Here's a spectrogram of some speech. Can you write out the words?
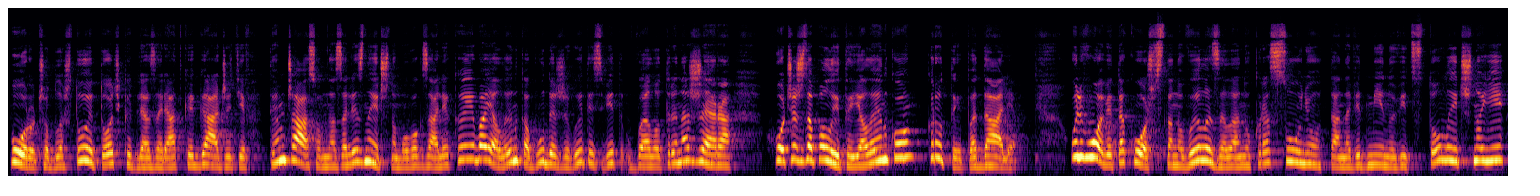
Поруч облаштують точки для зарядки гаджетів. Тим часом на залізничному вокзалі Києва ялинка буде живитись від велотренажера. Хочеш запалити ялинку? Крути педалі. У Львові також встановили зелену красуню, та на відміну від столичної,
